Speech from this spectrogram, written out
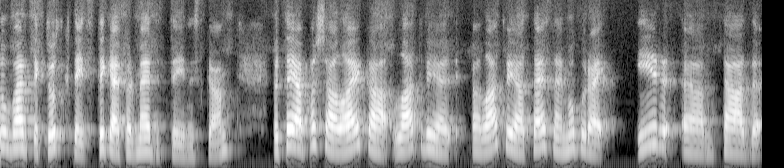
nu, var tikt uzskatīts tikai par medicīniskām. Uh, Bet tajā pašā laikā Latvijā, Latvijā taisnai mugurai ir um, tāda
